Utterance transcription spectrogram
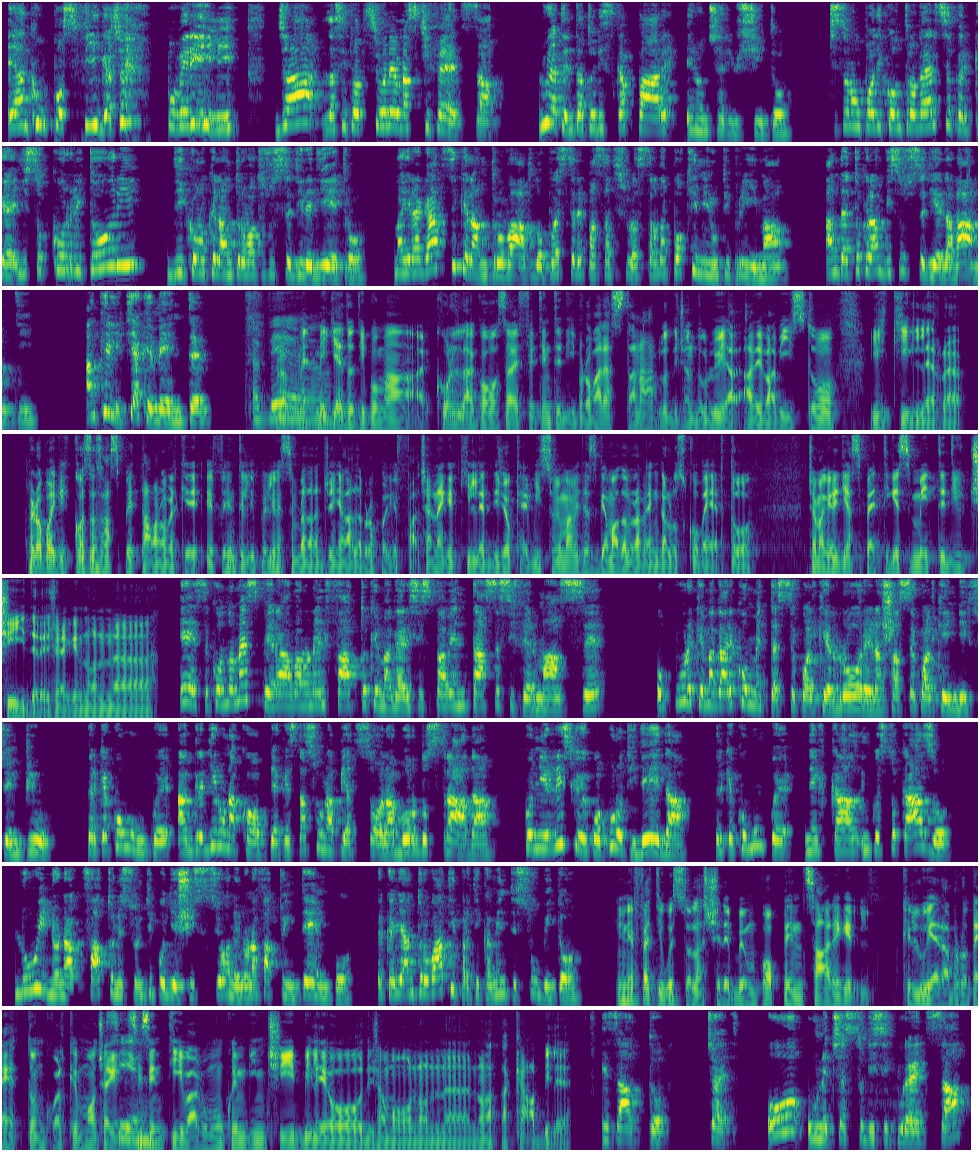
è anche un po' sfiga, cioè, poverini, già la situazione è una schifezza. Lui ha tentato di scappare e non ci è riuscito. Ci sono un po' di controversie perché gli soccorritori dicono che l'hanno trovato sul sedile dietro, ma i ragazzi che l'hanno trovato dopo essere passati sulla strada pochi minuti prima hanno detto che l'hanno visto sul sedile davanti. Anche lì chi è che mente? È vero. Però mi chiedo tipo, ma con la cosa effettivamente di provare a stanarlo dicendo che lui aveva visto il killer, però poi che cosa si aspettavano? Perché effettivamente lì per lì mi è sembrata una genialata, però poi che fa? Cioè non è che il killer dice ok, visto che mi avete sgamato allora venga allo scoperto. Cioè magari ti aspetti che smette di uccidere, cioè che non... E secondo me speravano nel fatto che magari si spaventasse e si fermasse, oppure che magari commettesse qualche errore, lasciasse qualche indizio in più perché comunque aggredire una coppia che sta su una piazzola a bordo strada con il rischio che qualcuno ti veda, perché comunque nel caso, in questo caso lui non ha fatto nessun tipo di escissione, non ha fatto in tempo, perché li hanno trovati praticamente subito. In effetti questo lascerebbe un po' pensare che, che lui era protetto in qualche modo, cioè sì. che si sentiva comunque invincibile o diciamo non, non attaccabile. Esatto, cioè o un eccesso di sicurezza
